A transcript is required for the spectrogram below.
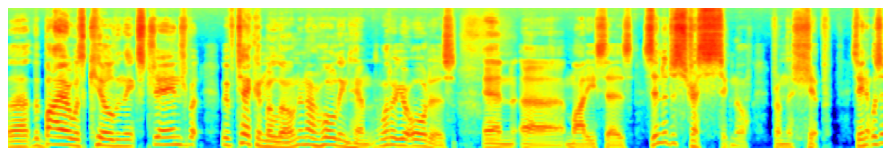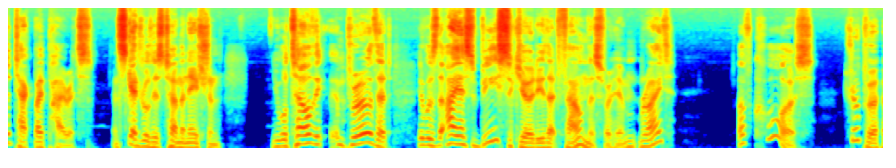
Uh, the buyer was killed in the exchange, but we've taken Malone and are holding him. What are your orders? And uh, Motti says, Send a distress signal from the ship, saying it was attacked by pirates, and schedule his termination. You will tell the Emperor that it was the ISB security that found this for him, right? Of course. Trooper,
